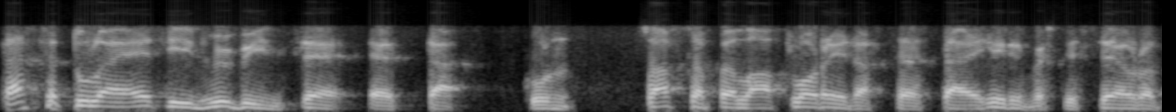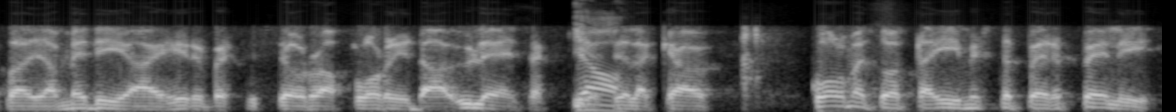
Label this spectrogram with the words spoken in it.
tässä tulee esiin hyvin se, että kun Sassa pelaa Floridassa ja sitä ei hirveästi seurata ja media ei hirveästi seuraa Floridaa yleensäkin Joo. ja siellä käy 3000 ihmistä per peli,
